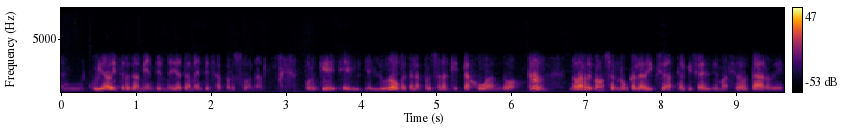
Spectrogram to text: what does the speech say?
en cuidado y tratamiento inmediatamente a esa persona. Porque el, el ludópata, la persona que está jugando, no va a reconocer nunca la adicción hasta que ya es demasiado tarde.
